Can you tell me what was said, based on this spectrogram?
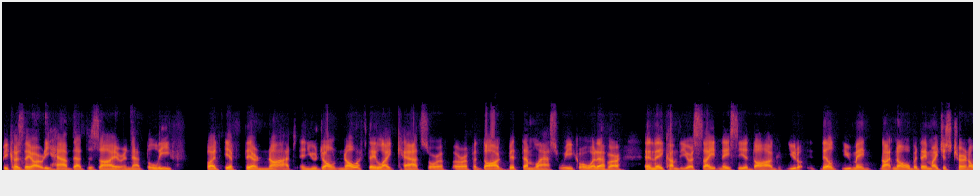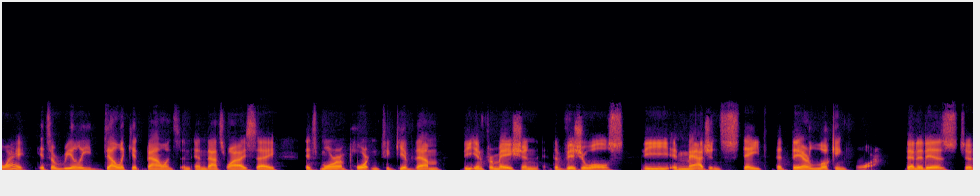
because they already have that desire and that belief. But if they're not, and you don't know if they like cats or if, or if a dog bit them last week or whatever, and they come to your site and they see a dog, you don't, they'll, you may not know, but they might just turn away it's a really delicate balance. And, and that's why I say it's more important to give them the information, the visuals, the imagined state that they're looking for than it is to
